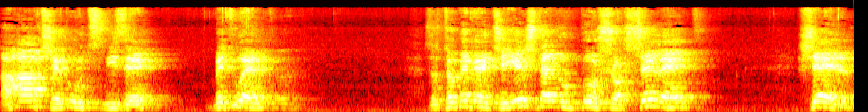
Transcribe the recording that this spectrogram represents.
האח של עוץ, מי זה? בתואל. זאת אומרת שיש לנו פה שושלת של,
